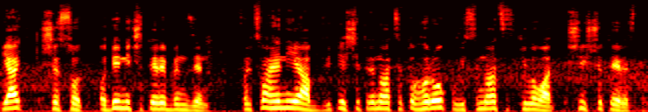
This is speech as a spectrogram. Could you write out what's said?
5600, 1,4 бензин. Volkswagen EAP 2013 року 18 кВт, 6400.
